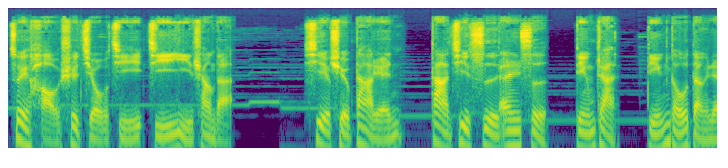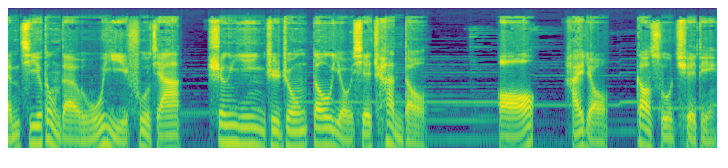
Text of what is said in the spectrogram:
最好是九级及以上的。”谢血大人，大祭司恩赐。顶战、顶斗等人激动的无以复加，声音之中都有些颤抖。哦，还有，告诉确定。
